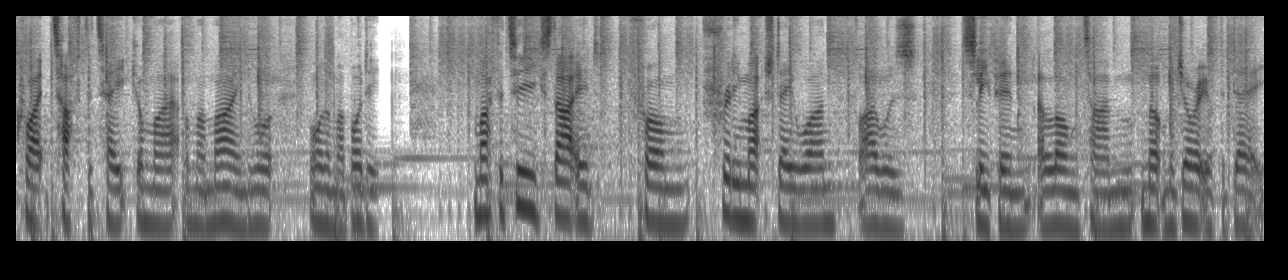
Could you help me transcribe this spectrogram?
quite tough to take on my on my mind more, more than my body. My fatigue started from pretty much day one. I was sleeping a long time, majority of the day.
